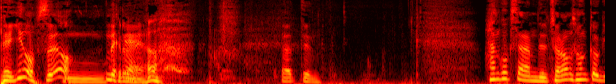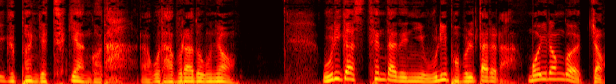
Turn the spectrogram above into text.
백인 없어요. 네. 그러네요. 여튼 한국 사람들처럼 성격이 급한 게 특이한 거다라고 답을 하더군요. 우리가 스탠다드니 우리 법을 따르라. 뭐 이런 거였죠.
